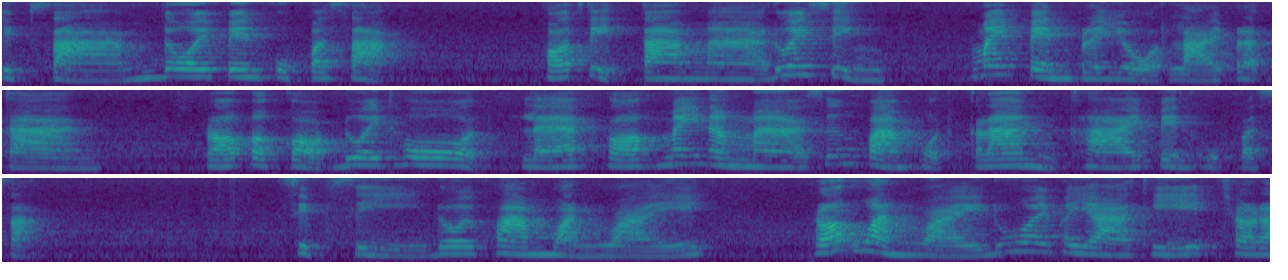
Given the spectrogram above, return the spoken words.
13. โดยเป็นอุปสรรค เพราะติดตามมาด้วยสิ่งไม่เป็นประโยชน์หลายประการ เพราะประกอบด้วยโทษ และเพราะไม่นำมาซึ่งความอดกลั้นคล้ายเป็นอุปสรรค 14. โดยความหวั่นไหว เพราะหวั่นไหวด้วยพยาธิชร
